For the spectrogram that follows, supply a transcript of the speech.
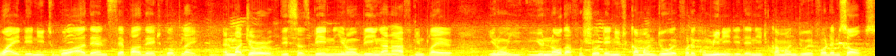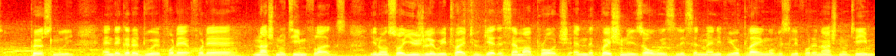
why they need to go out there and step out there to go play. And majority of this has been, you know, being an African player, you know, you, you know that for sure. They need to come and do it for the community. They need to come and do it for themselves personally, and they got to do it for their for the national team flags. You know, so usually we try to get the same approach. And the question is always, listen, man, if you're playing obviously for the national team,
